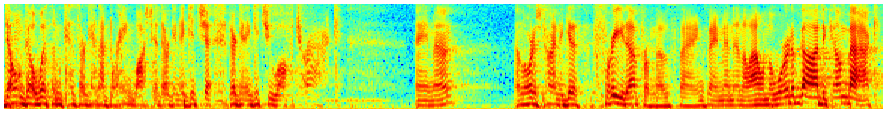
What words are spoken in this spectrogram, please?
don't go with them because they're going to brainwash you. They're going to get you, they're going to get you off track. Amen. And Lord is trying to get us freed up from those things, amen, and allowing the Word of God to come back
